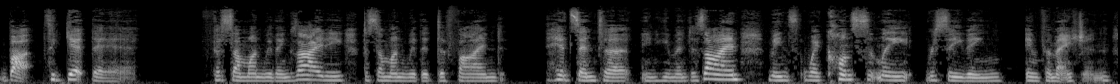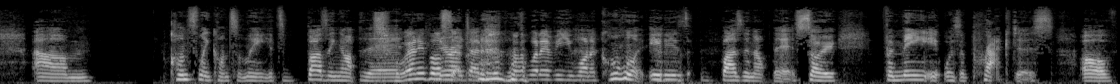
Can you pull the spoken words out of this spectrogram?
But to get there for someone with anxiety, for someone with a defined head center in human design, means we're constantly receiving information. Um, constantly, constantly, it's buzzing up there. 24/7. Neurodivergence, whatever you want to call it, it is buzzing up there. So for me, it was a practice of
